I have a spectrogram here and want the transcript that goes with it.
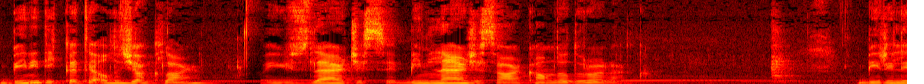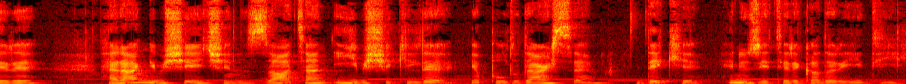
beni dikkate alacaklar ve yüzlercesi, binlercesi arkamda durarak. Birileri herhangi bir şey için zaten iyi bir şekilde yapıldı derse de ki henüz yeteri kadar iyi değil.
